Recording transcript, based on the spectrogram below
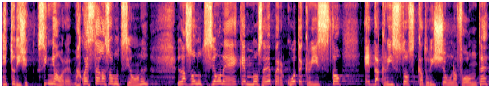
E tu dici, Signore, ma questa è la soluzione? La soluzione è che Mosè percuote Cristo e da Cristo scaturisce una fonte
